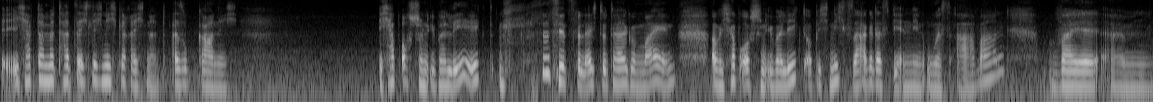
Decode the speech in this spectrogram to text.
ich habe damit tatsächlich nicht gerechnet. Also gar nicht. Ich habe auch schon überlegt, das ist jetzt vielleicht total gemein, aber ich habe auch schon überlegt, ob ich nicht sage, dass wir in den USA waren, weil ähm,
